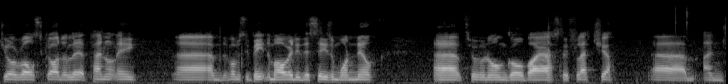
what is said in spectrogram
Joe Ralls scored a late penalty. Um, they've obviously beaten them already this season 1 0 uh, through an own goal by Ashley Fletcher. Um, and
